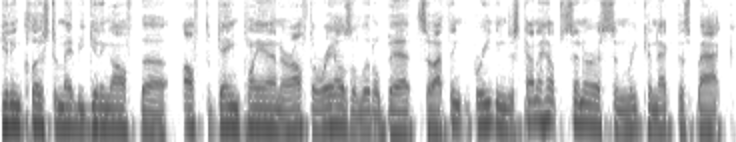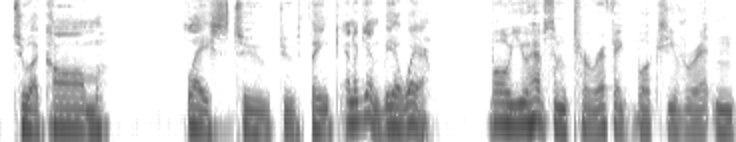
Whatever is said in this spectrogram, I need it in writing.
getting close to maybe getting off the off the game plan or off the rails a little bit. So I think breathing just kind of helps center us and reconnect us back to a calm place to to think and again be aware. Bo, you have some terrific books you've written,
